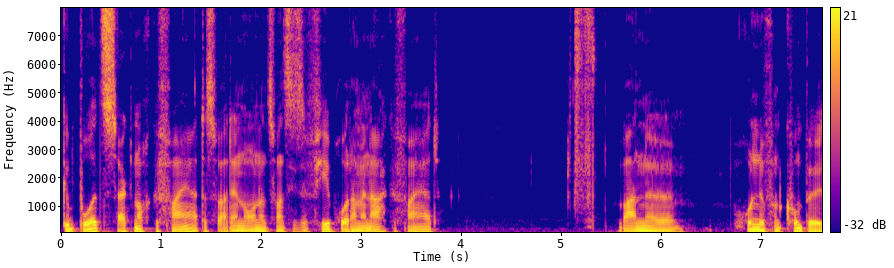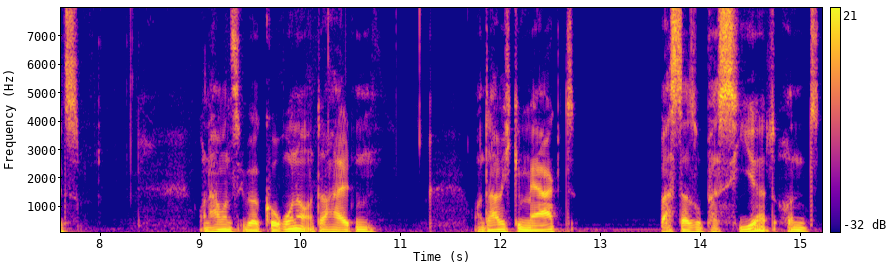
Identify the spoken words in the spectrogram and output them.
Geburtstag noch gefeiert. Das war der 29. Februar, da haben wir nachgefeiert. War eine Runde von Kumpels und haben uns über Corona unterhalten. Und da habe ich gemerkt, was da so passiert. Und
